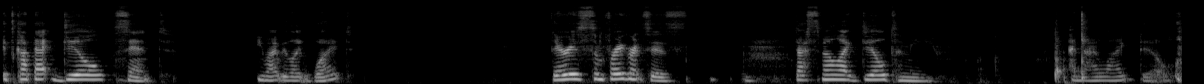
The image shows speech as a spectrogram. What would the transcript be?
It's got that dill scent. You might be like, what? There is some fragrances that smell like dill to me. And I like dill.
